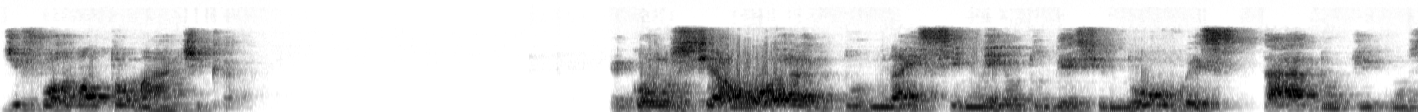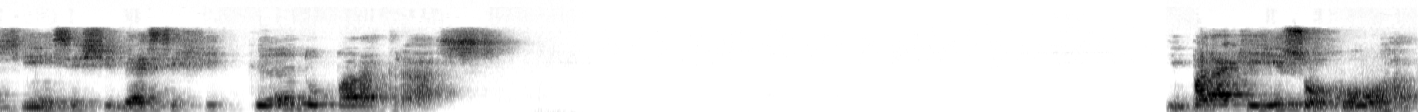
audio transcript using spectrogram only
de forma automática. É como se a hora do nascimento desse novo estado de consciência estivesse ficando para trás. E para que isso ocorra,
